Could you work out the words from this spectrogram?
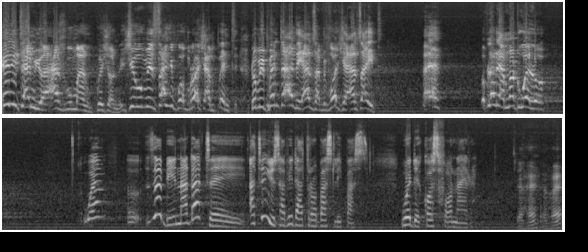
Anytime you ask woman question, she will be searching for brush and paint to be painted out the answer before she answer it. Eh? Ovularia, I'm not well, oh. Well, uh, Zebi, na that, uh, I think you sabi that rubber slippers where they cost four naira. Uh-huh, uh-huh.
